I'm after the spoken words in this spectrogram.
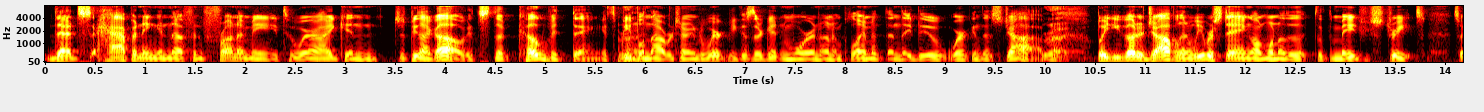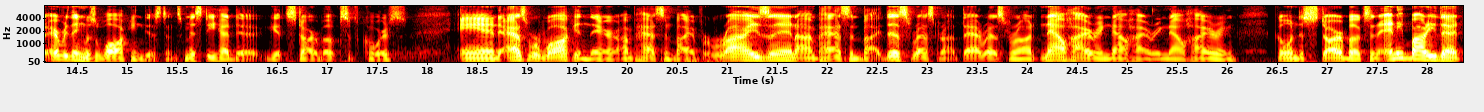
that's happening enough in front of me to where I can just be like, oh, it's the COVID thing. It's people not returning to work because they're getting more in unemployment than they do working this job. Right. But you go to Joplin, and we were staying on one of the, the major streets, so everything was walking distance. Misty had to get Starbucks, of course. And as we're walking there, I'm passing by Verizon, I'm passing by this restaurant, that restaurant, now hiring, now hiring, now hiring, going to Starbucks. And anybody that,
